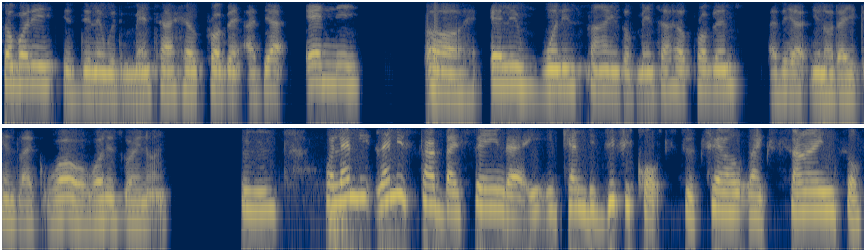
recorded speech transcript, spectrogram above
somebody is dealing with mental health problem, are there any uh, early warning signs of mental health problems? Are there, you know, that you can like, whoa, what is going on? hmm Well, let me let me start by saying that it, can be difficult to tell like signs of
